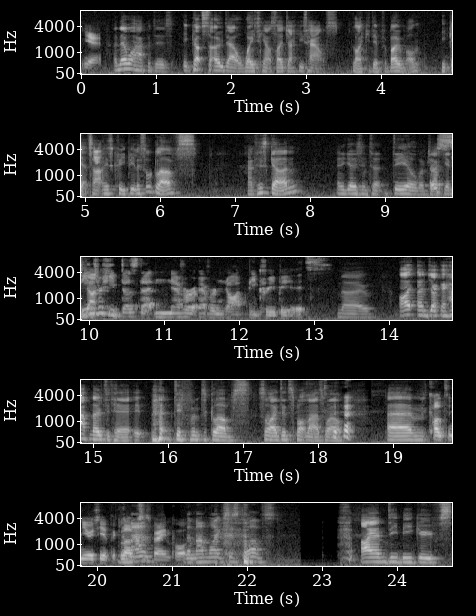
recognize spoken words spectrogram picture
Yeah. And then what happens is it cuts to Ordell waiting outside Jackie's house, like he did for Beaumont. He gets out his creepy little gloves and his gun, and he goes into deal with Those Jackie. scenes and Jack- where he does that never ever not be creepy. It's No, I and Jack. I have noted here it different gloves, so I did spot that as well. um, Continuity of the gloves man- is very important. The man likes his gloves. IMDb goofs.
